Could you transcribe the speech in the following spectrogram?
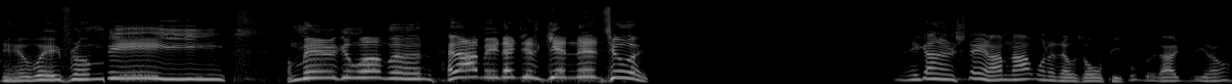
stay away from me American woman. And I mean, they're just getting into it. You got to understand, I'm not one of those old people, but I, you know,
